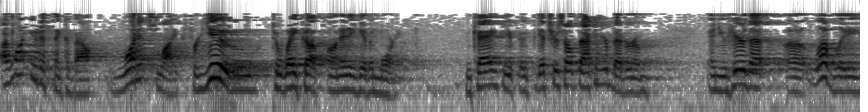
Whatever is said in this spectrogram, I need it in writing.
I want you to think about what it's like for you to wake up on any given morning. Okay? You get yourself back in your bedroom and you hear that uh, lovely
